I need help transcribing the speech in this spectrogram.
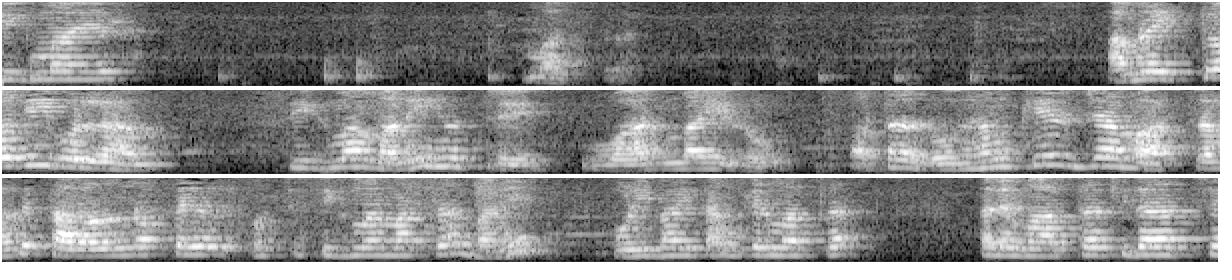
সিগমা এর মাত্রা। আমরা একটু আগেই বললাম সিগমা মানেই হচ্ছে ওয়ান বাই রো। অর্থাৎ রোধাঙ্কের যা মাত্রা হবে, তার হচ্ছে সিগমার মাত্রা মানে পরিবাহিতাঙ্কের মাত্রা। তাহলে মাত্রা কি দাঁড়াচ্ছে?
